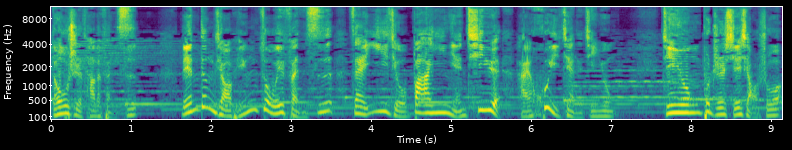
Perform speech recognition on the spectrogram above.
都是他的粉丝。连邓小平作为粉丝，在一九八一年七月还会见了金庸。金庸不止写小说，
